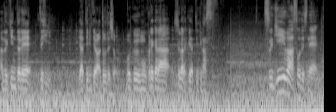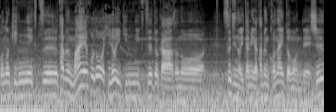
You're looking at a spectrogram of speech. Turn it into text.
あの筋トレぜひやってみてはどうでしょう。僕もこれからしばらくやっていきます。次はそうですねこの筋肉痛多分前ほどひどい筋肉痛とかその筋の痛みが多分来ないと思うんで週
